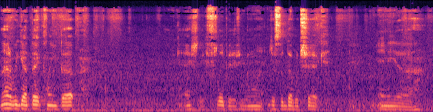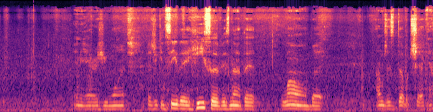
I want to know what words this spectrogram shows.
now that we got that cleaned up, you can actually flip it if you want, just to double check any uh, any errors you want. As you can see, the adhesive is not that long, but I'm just double checking.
